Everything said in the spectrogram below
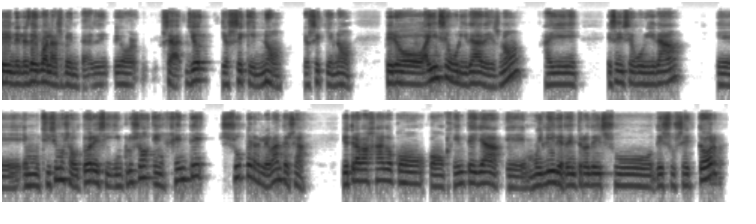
que les da igual las ventas. o sea, yo, yo sé que no, yo sé que no, pero hay inseguridades, ¿no? Hay esa inseguridad eh, en muchísimos autores e incluso en gente súper relevante. O sea, yo he trabajado con, gente ya eh, muy líder dentro de su, de su sector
